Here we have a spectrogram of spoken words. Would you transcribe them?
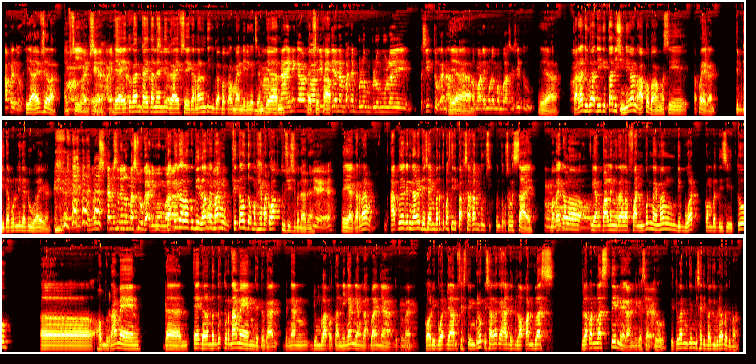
apa itu? Iya AFC lah. AFC. Ah, AFC Ya, ya, AFC ya kan? itu kan kaitannya nanti ke AFC karena nanti juga bakal main di Liga Nah, Champion. Nah ini kawan-kawan AFC di Cup. media nampaknya belum belum mulai ke situ kan, Iya. belum ada mulai membahas ke situ. Iya. Karena juga di kita di sini kan apa Bang masih apa ya kan? Tim kita pun Liga 2 ya kan. Iya, itu kami, kami sudah lemas juga di membahas. Tapi kalau aku bilang memang kita untuk menghemat waktu sih sebenarnya. Iya ya. Iya, karena aku yakin kali Desember itu pasti dipaksakan untuk untuk selesai. Makanya kalau yang paling relevan pun memang dibuat kompetisi itu eh home turnamen dan eh dalam bentuk turnamen gitu kan dengan jumlah pertandingan yang nggak banyak gitu kan. Hmm. Kalau dibuat dalam sistem grup misalnya kayak ada 18 18 tim ya kan Liga 1. Iya. Itu kan mungkin bisa dibagi berapa tuh, Bang?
